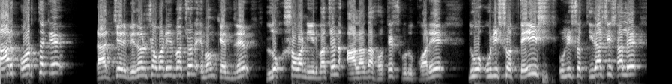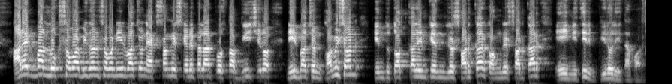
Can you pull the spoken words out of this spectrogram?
তারপর থেকে রাজ্যের বিধানসভা নির্বাচন এবং কেন্দ্রের লোকসভা নির্বাচন আলাদা হতে শুরু করে। দু, উনিশশো তেইশ সালে আরেকবার লোকসভা বিধানসভা নির্বাচন একসঙ্গে সেরে ফেলার প্রস্তাব দিয়েছিল নির্বাচন কমিশন, কিন্তু তৎকালীন কেন্দ্রীয় সরকার, কংগ্রেস সরকার এই নীতির বিরোধিতা করে।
